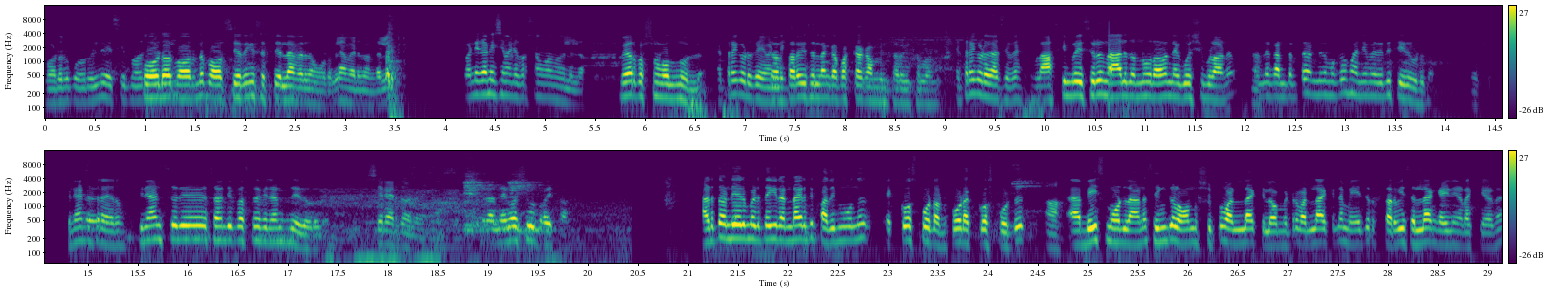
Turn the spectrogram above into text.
ഫോർഡർ പവറിന്റെ പവർ സ്റ്റിയറിംഗ് സെറ്റ് എല്ലാം വരുന്ന മോഡൽ എല്ലാം വരുന്നുണ്ടല്ലേ? വണ്ടി കണ്ടീഷൻ വേണ്ടി പ്രശ്നങ്ങളൊന്നുമില്ലല്ലോ? വേറെ പ്രശ്നങ്ങളൊന്നുമില്ല. എത്രയ്ക്ക് കൊടുക്കുക വണ്ടി? സർവീസ് എല്ലാം പക്ക കമ്പനി സർവീസുകളാണ് എത്രയ്ക്ക് കൊടുക്കുക ആസിഫെ? ലാസ്റ്റിംഗ് പ്രൈസ് ഒരു നാല് തൊണ്ണൂറാണ് നെഗോഷ്യബിൾ ആണ്. ഒന്ന് കണ്ടിട്ട് വണ്ടി നമുക്ക് ചെയ്ത് കൊടുക്കാം. ഓക്കെ ഫിനാൻസ് എത്ര ഫിനാൻസ് ഒരു സെവന്റി പെർസെന്റ് ഫിനാൻസ് ചെയ്ത് കൊടുക്കും. ശരി അടുത്ത നെഗോഷ്യബിൾ പ്രൈസ് ആണ്. അടുത്ത വണ്ടി വരുമ്പോഴത്തേക്ക് രണ്ടായിരത്തി പതിമൂന്ന് എക്കോ സ്പോർട്ട് ആണ് കോഡ് എക്കോ സ്പോർട്ട് ബേസ് മോഡലാണ് single ownership one lakh kilometre one ലാക്കിന്റെ മേജർ സർവീസ് എല്ലാം കഴിഞ്ഞ് കിടക്കുകയാണ്.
